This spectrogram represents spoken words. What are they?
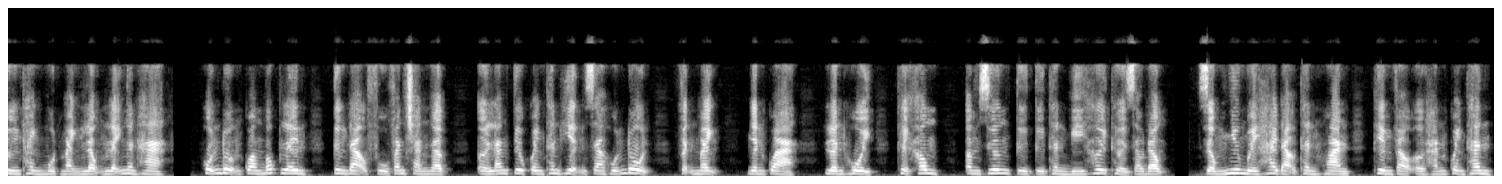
hình thành một mảnh lộng lẫy ngân hà. Hỗn độn quang bốc lên, từng đạo phù văn tràn ngập, ở Lăng Tiêu quanh thân hiện ra hỗn độn, vận mệnh, nhân quả, luân hồi, thời không, âm dương từ từ thần bí hơi thở dao động, giống như 12 đạo thần hoàn thêm vào ở hắn quanh thân.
